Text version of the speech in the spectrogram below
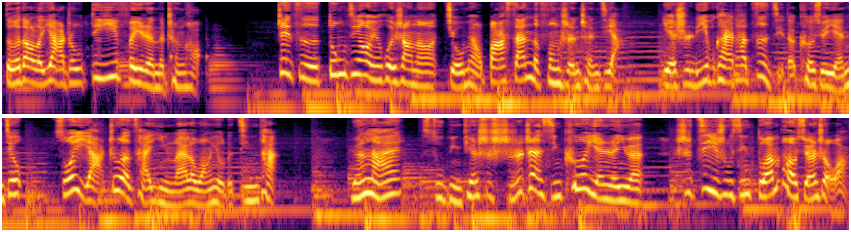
得到了亚洲第一飞人的称号。这次东京奥运会上呢，九秒八三的封神成绩啊，也是离不开他自己的科学研究，所以呀，这才引来了网友的惊叹。原来苏炳添是实战型科研人员。是技术型短跑选手啊！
